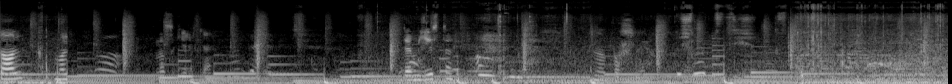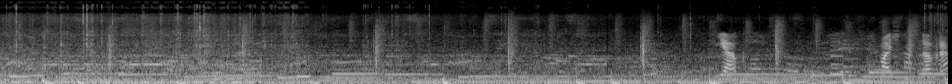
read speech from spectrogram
У? Наскільки? Йдемо їсти? Ну, пошли. Як? Смачно? Добре.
